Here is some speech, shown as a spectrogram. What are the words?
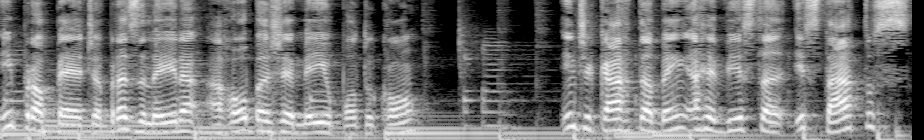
impropediabrasileira.gmail.com Indicar também a revista Status,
